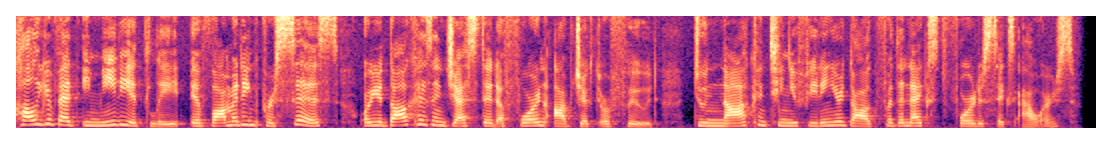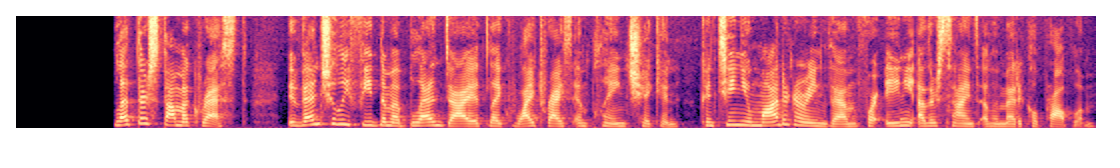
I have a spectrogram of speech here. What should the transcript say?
Call your vet immediately if vomiting persists or your dog has ingested a foreign object or food. Do not continue feeding your dog for the next four to six hours. Let their stomach rest. Eventually, feed them a bland diet like white rice and plain chicken. Continue monitoring them for any other signs of a medical problem.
